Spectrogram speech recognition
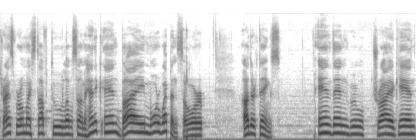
transfer all my stuff to level 7 mechanic and buy more weapons or other things. And then we will try again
